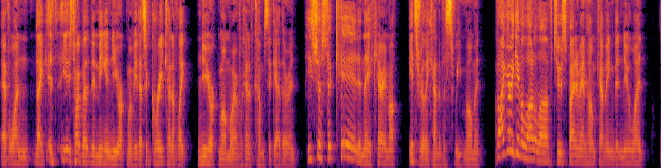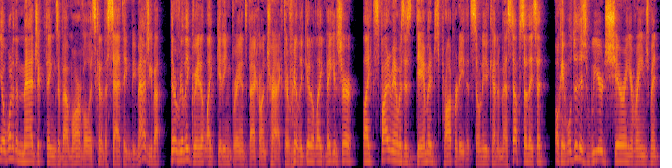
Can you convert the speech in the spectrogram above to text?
everyone like it's, you talk about it being a New York movie. That's a great kind of like New York moment where everyone kind of comes together and he's just a kid and they carry him up. It's really kind of a sweet moment. But I gotta give a lot of love to Spider-Man Homecoming, the new one. You know, one of the magic things about Marvel, it's kind of a sad thing to be magic about. They're really great at like getting brands back on track. They're really good at like making sure like Spider-Man was this damaged property that Sony had kind of messed up. So they said, okay, we'll do this weird sharing arrangement,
